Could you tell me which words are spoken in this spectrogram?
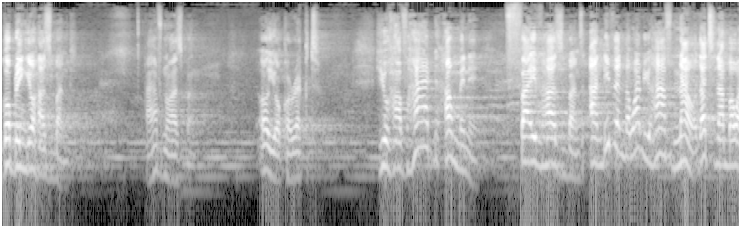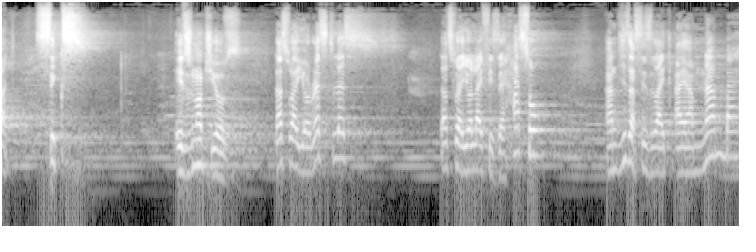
Go bring your husband. I have no husband. Oh, you're correct. You have had how many? Five husbands. And even the one you have now, that's number what? Six. Is not yours. That's why you're restless. That's why your life is a hassle. And Jesus is like, I am number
